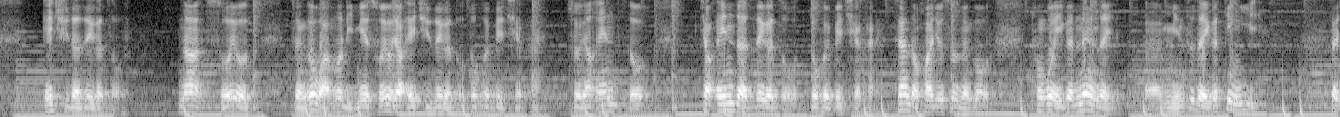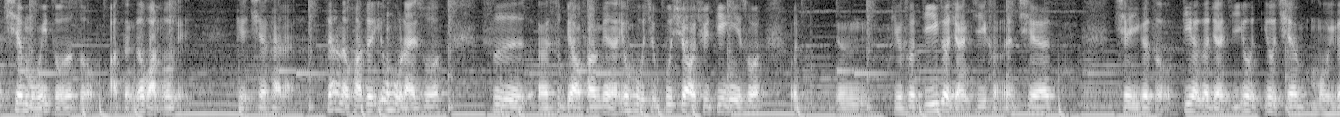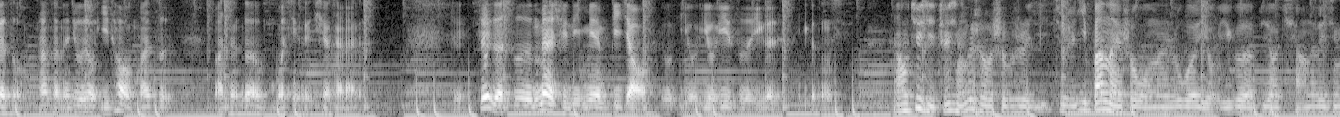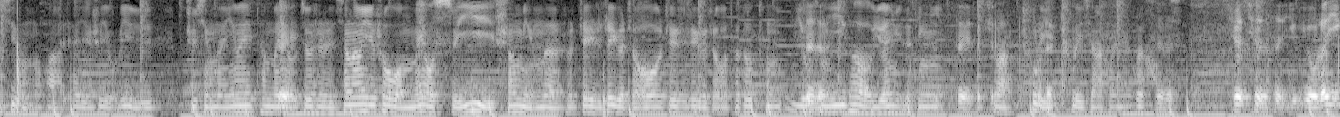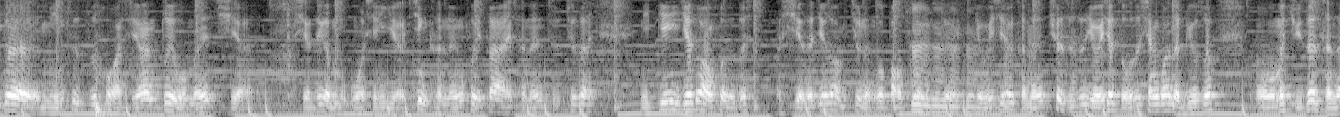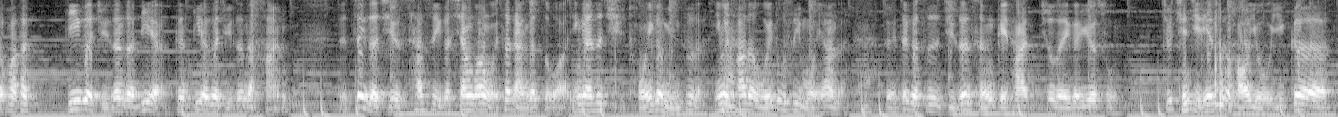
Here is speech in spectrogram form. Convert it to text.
h 的这个轴，那所有整个网络里面所有叫 h 这个轴都会被切开，所有叫 n 轴叫 n 的这个轴都会被切开。这样的话就是能够通过一个 name 的呃名字的一个定义，在切某一轴的时候，把整个网络给给切开来了。这样的话对用户来说是呃是比较方便的，用户就不需要去定义说我嗯，比如说第一个卷积可能切切一个轴，第二个卷积又又切某一个轴，它可能就用一套方式把整个模型给切开来了。对，这个是 Mesh 里面比较有有有意思的一个一个东西。然后具体执行的时候，是不是就是一般来说，我们如果有一个比较强的类型系统的话，它也是有利于执行的，因为它没有就是相当于说我们没有随意声明的说这是这个轴，这是这个轴，它都统有统一一套元语的定义，对对是吧？处理处理起来好像会好是的一些。确确实是有有了一个名字之后啊，实际上对我们写写这个模型也尽可能会在可能就就在你编译阶段或者说写的阶段就能够报出来。对对对对有一些可能确实是有一些轴是相关的，比如说呃我们矩阵层的话，它第一个矩阵的列跟第二个矩阵的函，这这个其实它是一个相关维，这两个轴啊应该是取同一个名字的，因为它的维度是一模一样的。对，这个是矩阵层给它做的一个约束。就前几天正好有一个。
